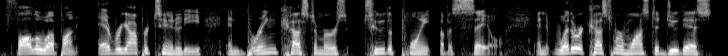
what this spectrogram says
follow up on every opportunity and bring customers to the point of a sale. And whether a customer wants to do this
